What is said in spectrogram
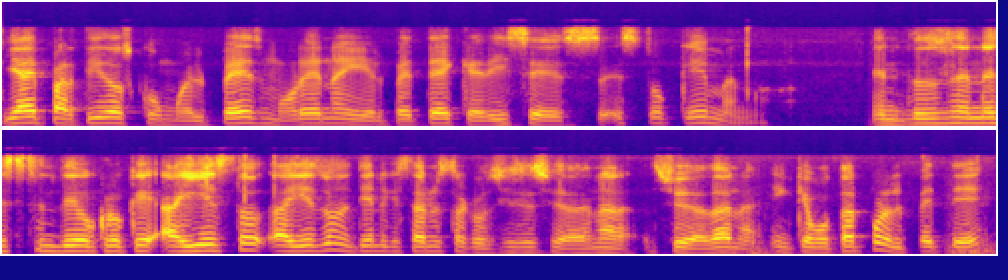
y hay partidos como el PES, Morena y el PT que dices, esto qué, mano. Entonces, en ese sentido, creo que ahí, esto, ahí es donde tiene que estar nuestra conciencia ciudadana, ciudadana, en que votar por el PT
